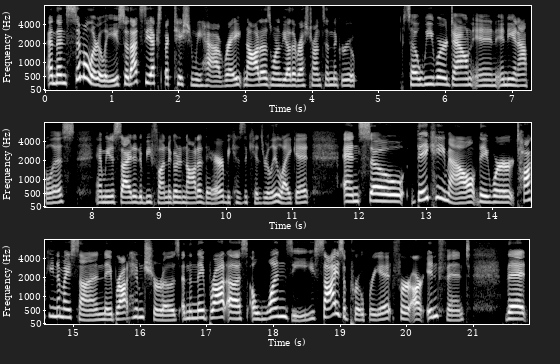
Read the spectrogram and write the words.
And then similarly, so that's the expectation we have, right? Nada is one of the other restaurants in the group. So we were down in Indianapolis and we decided it'd be fun to go to Nada there because the kids really like it. And so they came out, they were talking to my son, they brought him churros, and then they brought us a onesie, size appropriate for our infant, that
